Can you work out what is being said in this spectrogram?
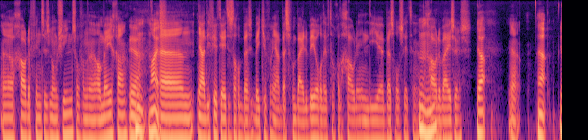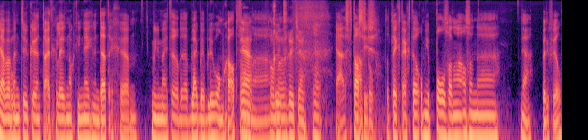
eh, gouden vintage Longines of een Omega. Ja. Hm, nice. En ja, die 58 is toch een best, beetje van, ja, best van beide werelden. Heeft toch wat gouden in die eh, bezel zitten. Mhm. Gouden wijzers. Ja. Ja. ja, we hebben natuurlijk een tijd geleden nog die 39 ehm millimeter de Black Bay Blue omgehad van Ja, Van Ruud. eh, Ruud, ja. Ja, dat is fantastisch. Ja, dat ligt echt om je pols aan, een- als een, eh, ja, weet ik veel.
